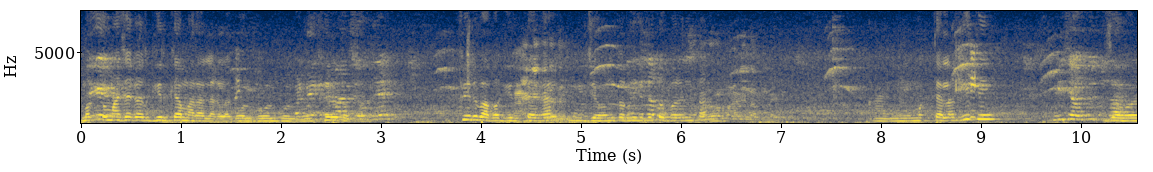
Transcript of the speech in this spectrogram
मग तो माझ्या घर गिरक्या मारायला लागला. गोल गोल गोल गोल फिरत होता. फिर बाबा गिरक्या घाल मी जेवण करून घेते तोपर्यंत. आणि मग त्याला घेते. जवळ.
